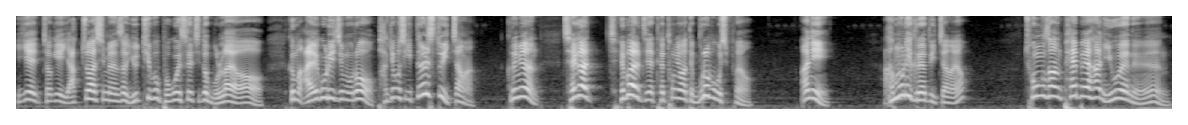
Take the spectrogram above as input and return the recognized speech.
이게 저기 약주하시면서 유튜브 보고 있을지도 몰라요. 그럼 알고리즘으로 박영식이 뜰 수도 있잖아. 그러면 제가 제발 제 대통령한테 물어보고 싶어요. 아니 아무리 그래도 있잖아요. 총선 패배한 이후에는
